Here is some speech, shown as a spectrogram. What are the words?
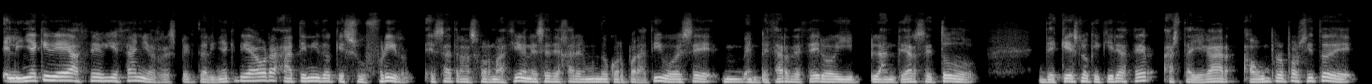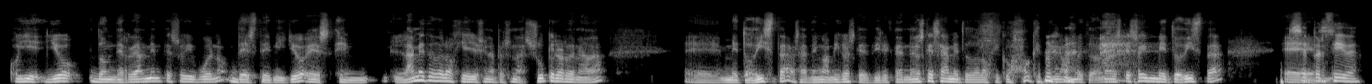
el Iñaki de hace 10 años respecto al Iñaki de ahora ha tenido que sufrir esa transformación, ese dejar el mundo corporativo, ese empezar de cero y plantearse todo de qué es lo que quiere hacer hasta llegar a un propósito de oye, yo donde realmente soy bueno, desde mi yo, es en la metodología, yo soy una persona súper ordenada, eh, metodista, o sea, tengo amigos que directamente, no es que sea metodológico o que tenga un método, no, es que soy metodista. Se eh, percibe.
